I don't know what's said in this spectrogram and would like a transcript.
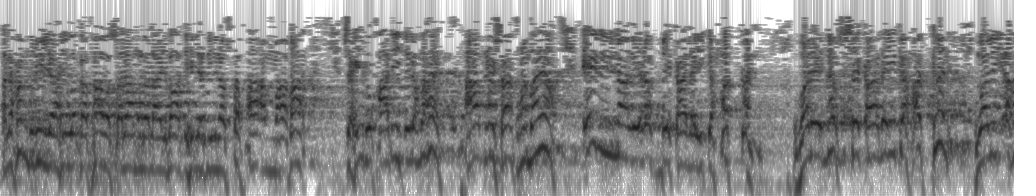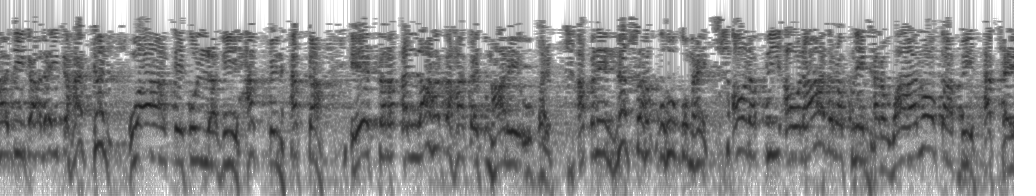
الحمد للہ وقفا وسلام الدین صفا اما بعد۔ صحیح بخاری کے روایت آپ نے ساتھ رمایا ان رب کا لئی کے حقن نفس کا لئی کا حقن ولی احدی کا لئی کا حقن ولی حق حق کا ایک طرف اللہ کا حق ہے تمہارے اوپر، اپنے نفس حکم ہے، اور اپنی اولاد اور اپنے گھر والوں کا بھی حق ہے۔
